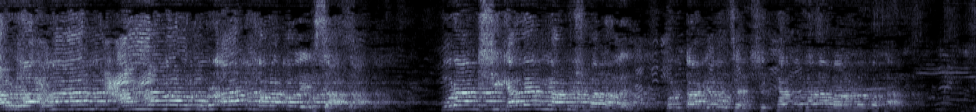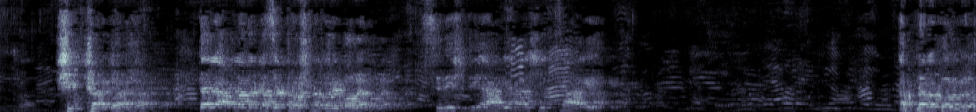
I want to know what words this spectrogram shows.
আর রহমান আল্লামাল কোরআন খলাকাল ইনসান। কোরআন শিখালেন, মানুষ বানালেন। কোনটা আগে বলছেন? শিক্ষার কথা না বানানোর কথা? শিক্ষার কথা। তাহলে আপনাদের কাছে প্রশ্ন করে, বলেন, সৃষ্টি আগে না শিক্ষা আগে? আপনারা বলবেন,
